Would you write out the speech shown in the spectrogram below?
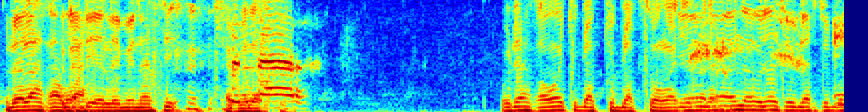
Udahlah kamu Udah. dieliminasi. Bentar. Udah kamu cublak-cublak song aja sana. Ya, udah udah coba coba.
